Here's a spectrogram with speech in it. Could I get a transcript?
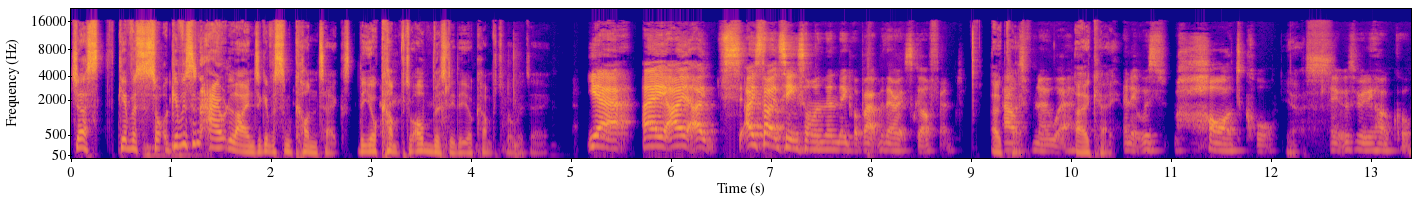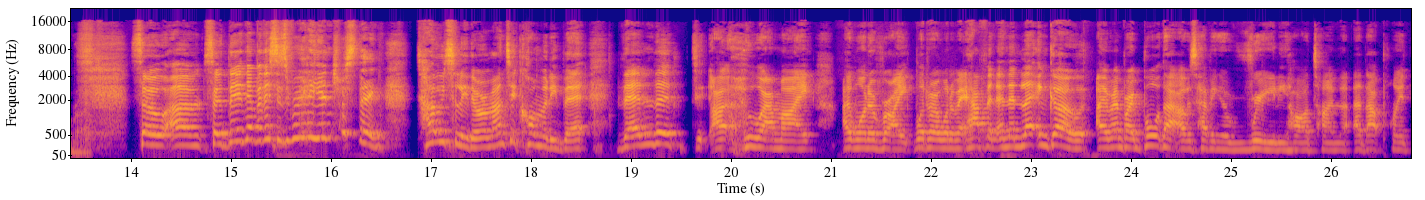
just give us sort give us an outline to give us some context that you're comfortable obviously that you're comfortable with doing. yeah, I, I, I, I started seeing someone, then they got back with their ex girlfriend Okay. out of nowhere. Okay. and it was hardcore. Yes. It was really hardcore. So, um, so they, no, but this is really interesting. Totally, the romantic comedy bit. Then the uh, who am I? I want to write. What do I want to make happen? And then letting go. I remember I bought that. I was having a really hard time at that point,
